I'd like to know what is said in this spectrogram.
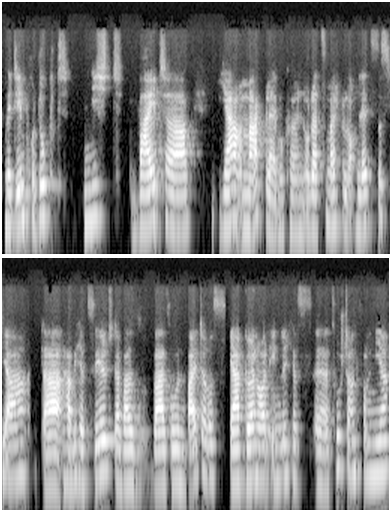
mit dem Produkt nicht weiter ja, am Markt bleiben können. Oder zum Beispiel auch letztes Jahr, da habe ich erzählt, da war, war so ein weiteres ja, Burnout-ähnliches äh, Zustand von mir.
